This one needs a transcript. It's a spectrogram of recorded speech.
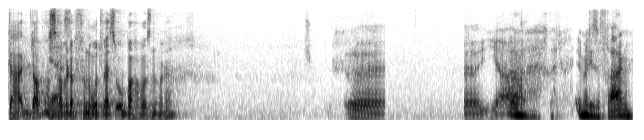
da, Dobbos ja, aber doch von Rot-Weiß Oberhausen, oder? Äh, äh, ja. Oh Gott, immer diese Fragen.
